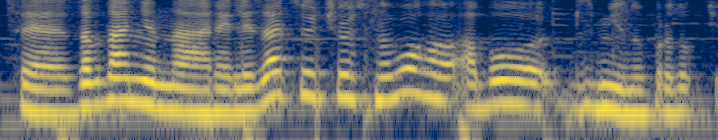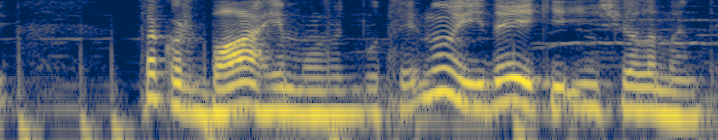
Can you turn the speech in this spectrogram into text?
це завдання на реалізацію чогось нового або зміну продуктів. Також баги можуть бути, ну і деякі інші елементи.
